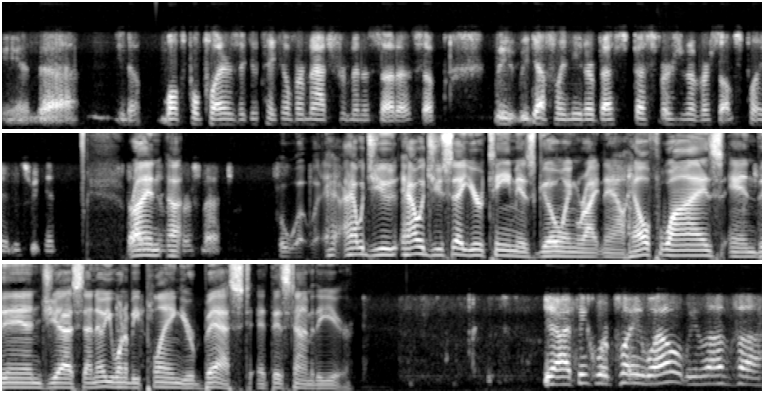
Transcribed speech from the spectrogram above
and uh, you know multiple players that could take over a match for Minnesota. So we we definitely need our best best version of ourselves playing this weekend. Ryan, uh, first match how would you how would you say your team is going right now, health wise, and then just I know you want to be playing your best at this time of the year. Yeah, I think we're playing well. We love uh,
